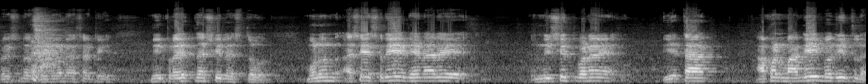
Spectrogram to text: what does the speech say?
प्रश्न सोडवण्यासाठी मी प्रयत्नशील असतो. म्हणून असे श्रेय घेणारे निश्चितपणे येतात. आपण मागेही बघितलं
